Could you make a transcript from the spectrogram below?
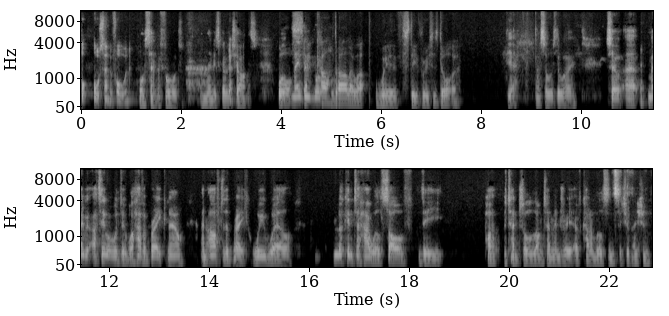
Or, or centre forward. or centre forward, and then he's got a Yeah. chance. Or Well, maybe set we'll- Karl Darlow up with Steve Bruce's daughter. Yeah, that's always the way. So uh, maybe I'll tell you what we'll do. We'll have a break now, and after the break, we will look into how we'll solve the potential long-term injury of Callum Wilson's situation.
